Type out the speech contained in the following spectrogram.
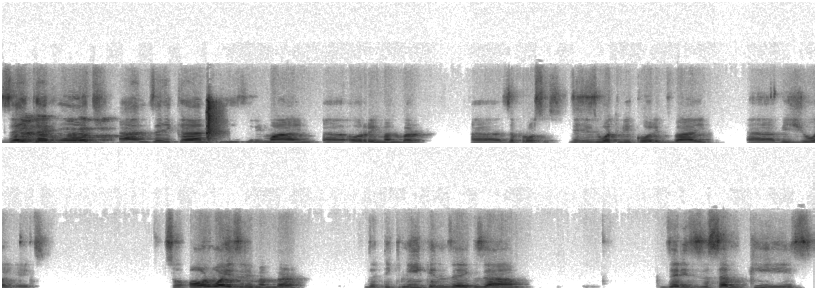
they can watch and they can easily remind uh, or remember uh, the process. This is what we call it by uh, visual aids. So always remember the technique in the exam, there is some keys,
